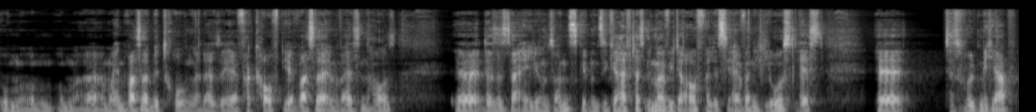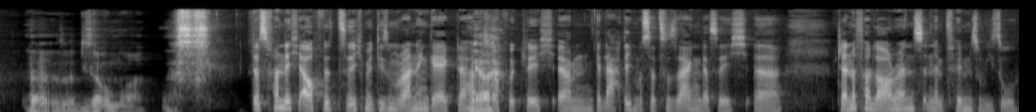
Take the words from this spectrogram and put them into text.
um, um, um, äh, um ein Wasser betrogen hat. Also er verkauft ihr Wasser im Weißen Haus, äh, dass es da eigentlich umsonst geht. Und sie greift das immer wieder auf, weil es sie einfach nicht loslässt. Äh, das holt mich ab, äh, so dieser Humor. Das fand ich auch witzig mit diesem Running Gag. Da habe ja. ich auch wirklich ähm, gelacht. Ich muss dazu sagen, dass ich äh, Jennifer Lawrence in dem Film sowieso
